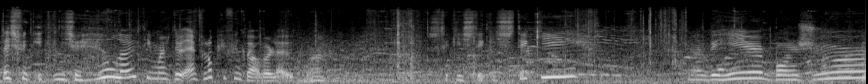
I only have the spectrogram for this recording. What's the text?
Deze vind ik niet zo heel leuk. Die, maar de envelopje vind ik wel weer leuk. Maar... Sticky, sticky, sticky. Dan hebben we hier bonjour.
